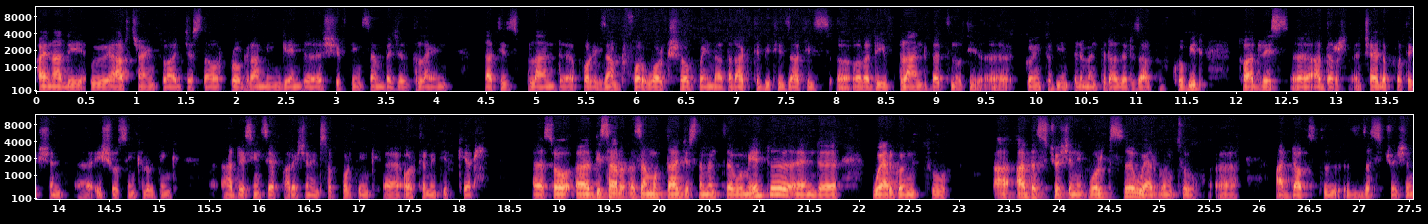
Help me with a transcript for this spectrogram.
finally, we are trying to adjust our programming and uh, shifting some budget line that is planned, uh, for example, for workshop and other activities that is uh, already planned but not uh, going to be implemented as a result of COVID to address uh, other child protection uh, issues, including addressing separation and supporting uh, alternative care. so these are some of the adjustments we made, and we are going to, as the situation evolves, we are going to adapt to the situation.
